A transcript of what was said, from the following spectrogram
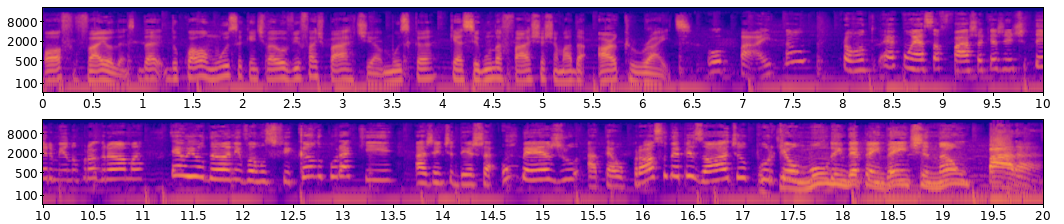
Of Violence, da- do qual a música que a gente vai ouvir faz parte, a música que é a segunda faixa chamada Arkwright. Opa, então pronto, é com essa faixa que a gente termina o programa. Eu e o Dani vamos ficando por aqui. A gente deixa um beijo, até o próximo episódio, porque, o mundo independente não para.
